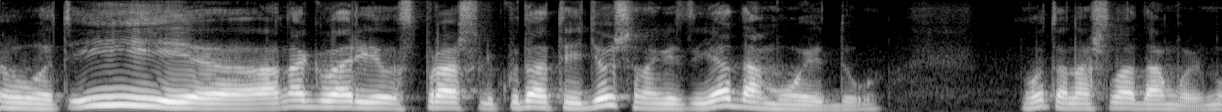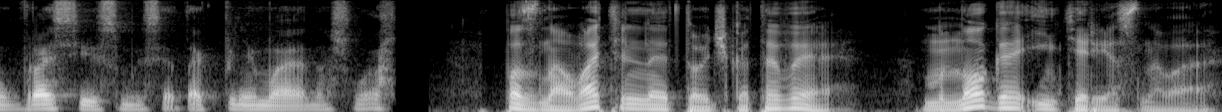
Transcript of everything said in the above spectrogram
Вот. И э, она говорила, спрашивали, куда ты идешь? Она говорит, я домой иду. Вот она шла домой. Ну, в Россию, в смысле, я так понимаю, она шла. Познавательная точка ТВ. Много интересного.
